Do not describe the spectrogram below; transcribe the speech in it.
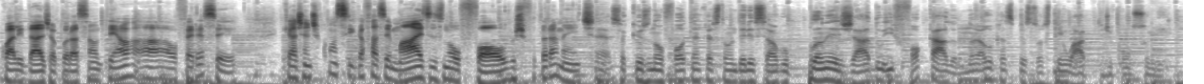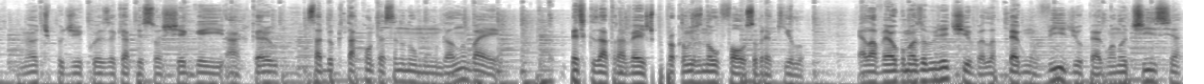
qualidade e apuração, tem a, a oferecer. Que a gente consiga fazer mais snowfalls futuramente. É, só que o Snowfall tem a questão dele ser algo planejado e focado, não é algo que as pessoas têm o hábito de consumir. Não é o tipo de coisa que a pessoa chega e, ah, quero saber o que tá acontecendo no mundo. Ela não vai pesquisar através, tipo, procurar um Snowfall sobre aquilo. Ela vai algo mais objetivo, ela pega um vídeo, pega uma notícia.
